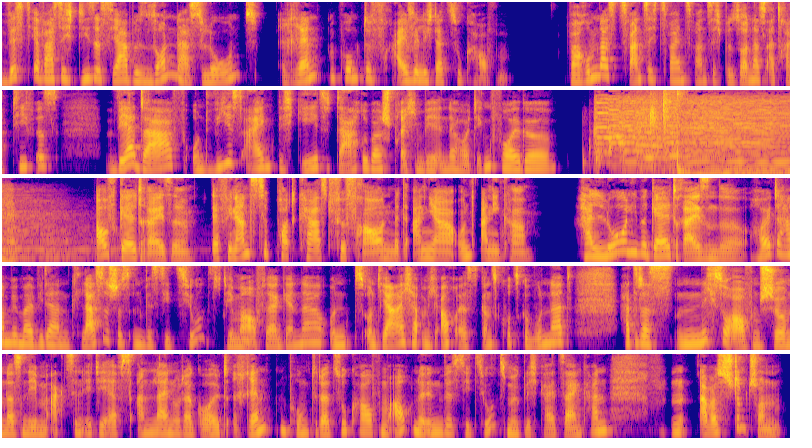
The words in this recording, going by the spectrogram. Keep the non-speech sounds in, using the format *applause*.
Wisst ihr, was sich dieses Jahr besonders lohnt? Rentenpunkte freiwillig dazu kaufen. Warum das 2022 besonders attraktiv ist, wer darf und wie es eigentlich geht, darüber sprechen wir in der heutigen Folge. Auf Geldreise, der Finanztipp-Podcast für Frauen mit Anja und Annika. Hallo, liebe Geldreisende. Heute haben wir mal wieder ein klassisches Investitionsthema auf der Agenda. Und, und ja, ich habe mich auch erst ganz kurz gewundert, hatte das nicht so auf dem Schirm, dass neben Aktien, ETFs, Anleihen oder Gold Rentenpunkte dazu kaufen auch eine Investitionsmöglichkeit sein kann. Hm, aber es stimmt schon.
